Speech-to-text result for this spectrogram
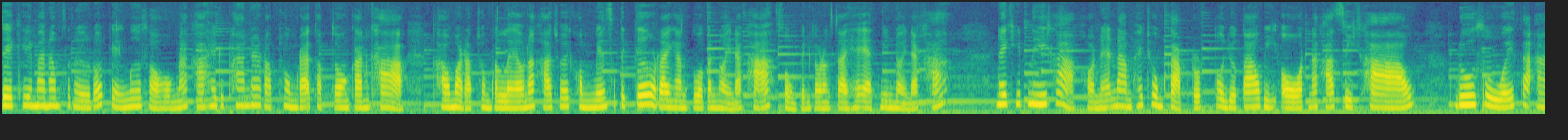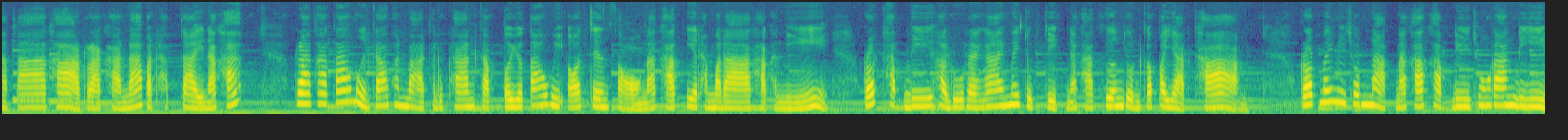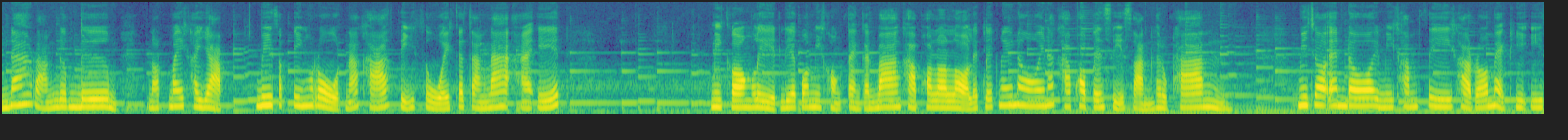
JK มานำเสนอรถเก๋งมือสองนะคะ ให้ทุกท่านได้รับชมและจับจองกันค่ะ เข้ามารับชมกันแล้วนะคะ ช่วยคอมเมนต์สติกเกอร์รายงานตัวกันหน่อยนะคะ ส่งเป็นกำลังใจให้แอดมินหน่อยนะคะ ในคลิปนี้ค่ะ ขอแนะนำให้ชมกับรถ Toyota v ีออนะคะ สีขาว ดูสวยสะอาดตาค่ะ ราคาน่าประทับใจนะคะราคา 99,000 บาท ค่ะ ทุกท่าน กับ Toyota v ีออ Gen 2 นะคะ เกียร์ธรรมดา ค่ะ คันนี้ รถขับดีค่ะดูแรงง่ายไม่จุกจิกนะคะ เครื่องยนต์ก็ประหยัดค่ะ รถไม่มีชนหนักนะคะ ขับดีช่วงล่างดี หน้าหลังเดิมๆน็อตไม่ขยับ มีสปริงโรดนะคะ สีสวยกระจังหน้า RS มีกองเลดเรียกว่ามีของแต่งกันบ้างค่ะ พอหล่อๆเล็กๆ น้อยๆนะคะ พอเป็นสีสันค่ะทุกท่าน มีจอ Android มีคัมซีค่ะล้อแม็ก TE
